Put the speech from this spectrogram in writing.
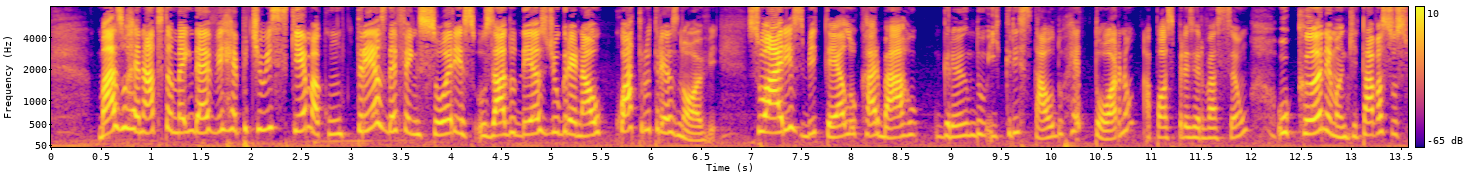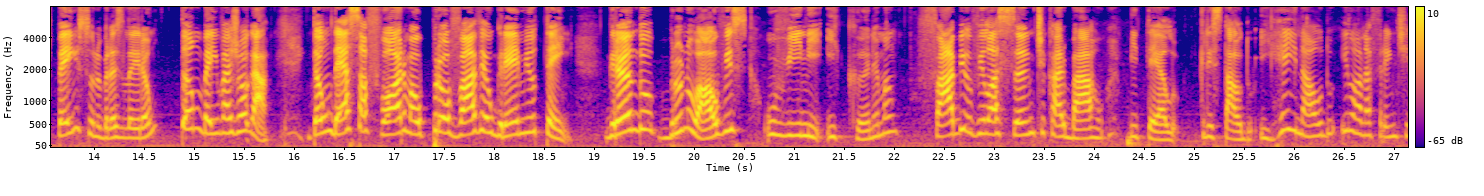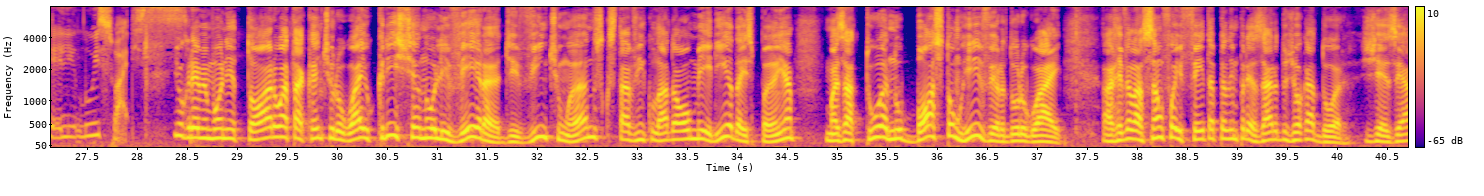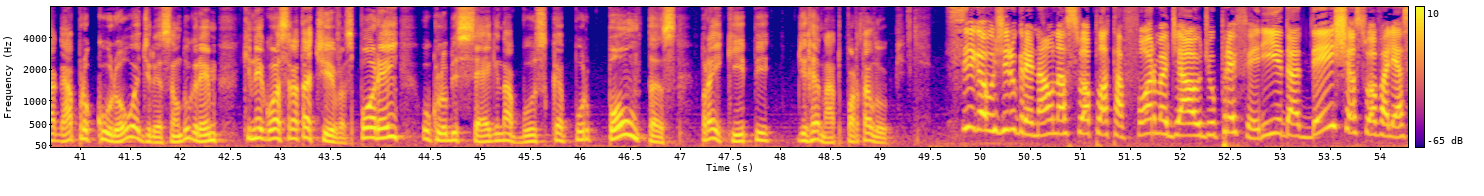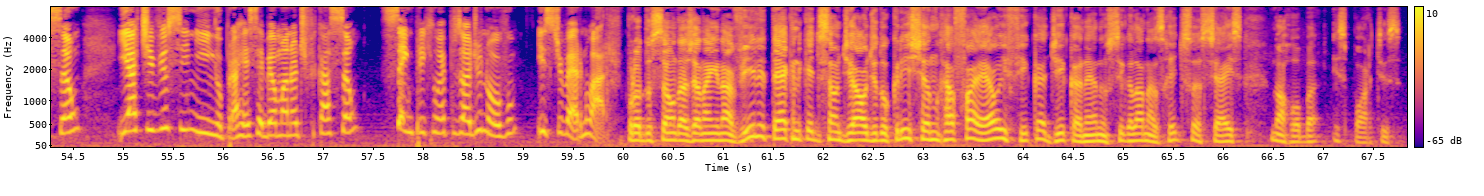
Mas o Renato também deve repetir o esquema com três defensores usado desde o Grenal 4-3-9. Soares, Bitelo, Carbarro, Grando e Cristaldo retornam após preservação. O Kahneman, que estava suspenso no Brasileirão, também vai jogar. Então, dessa forma, o provável Grêmio tem Grando, Bruno Alves, o Vini e Kahneman, Fábio, Vila Sante, Carbarro, Bitelo, Cristaldo e Reinaldo, e lá na frente ele, Luiz Soares. E o Grêmio monitora o atacante uruguaio Cristiano Oliveira, de 21 anos, que está vinculado ao Almeria da Espanha, mas atua no Boston River do Uruguai. A revelação foi feita pelo empresário do jogador. GZH procurou a direção do Grêmio, que negou as tratativas. Porém, o clube segue na busca por pontas para a equipe de Renato Portaluppi. Siga o Giro Grenal na sua plataforma de áudio preferida, deixe a sua avaliação e ative o sininho para receber uma notificação sempre que um episódio novo estiver no ar. Produção da Janaína Ville, técnica edição de áudio do Christian Rafael e fica a dica, né? Nos siga lá nas redes sociais no arroba esportesgzh.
